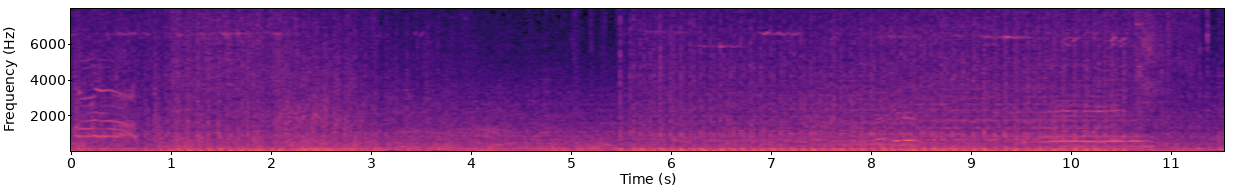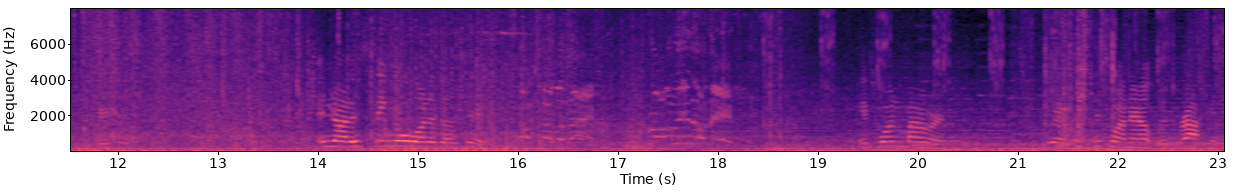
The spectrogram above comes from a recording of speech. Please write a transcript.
fire! And not a single one of those hit. Bomber. We're gonna take this one out with rockets.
